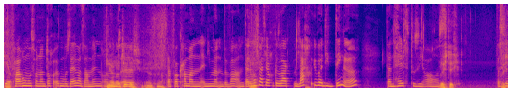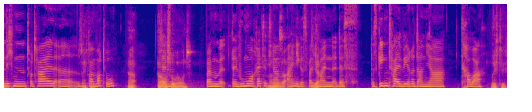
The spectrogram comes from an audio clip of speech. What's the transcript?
Die ja. Erfahrung muss man dann doch irgendwo selber sammeln. Und, ja, natürlich. Äh, ja, davor kann man niemanden bewahren. Deine Mutter hat ja auch gesagt, lach über die Dinge, dann hältst du sie aus. Richtig. Das finde ich ein total äh, super Richtig. Motto. Ja, war auch so bei uns beim, der Humor rettet ja so einiges, weil ja. ich meine, das, das Gegenteil wäre dann ja Trauer. Richtig.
